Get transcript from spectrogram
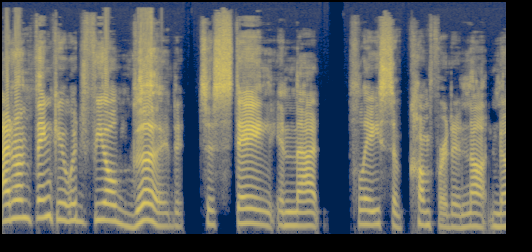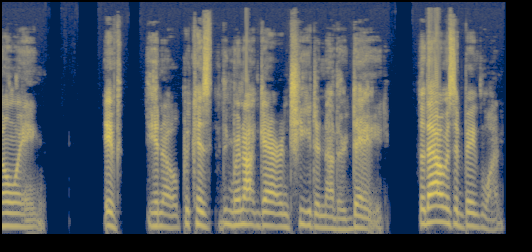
I don't think it would feel good to stay in that place of comfort and not knowing you know, because we're not guaranteed another day. So that was a big one.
